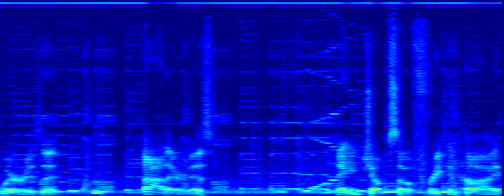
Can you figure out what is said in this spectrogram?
Where is it? Ah, there it is. Hey, jump so freaking high.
